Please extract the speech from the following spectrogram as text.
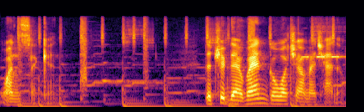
One second. The trip that I went, go watch it on my channel.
